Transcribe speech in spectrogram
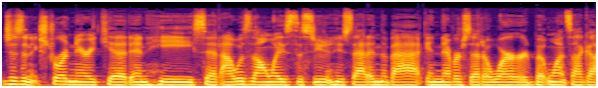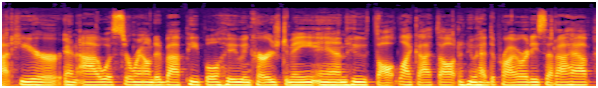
just an extraordinary kid. And he said, I was always the student who sat in the back and never said a word. But once I got here and I was surrounded by people who encouraged me and who thought like I thought and who had the priorities that I have,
